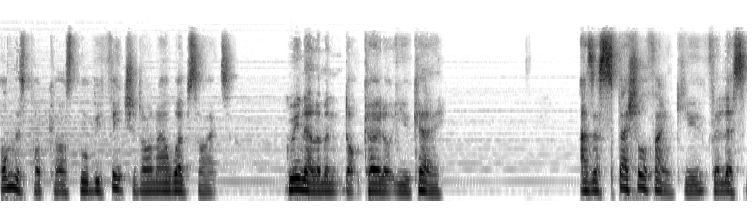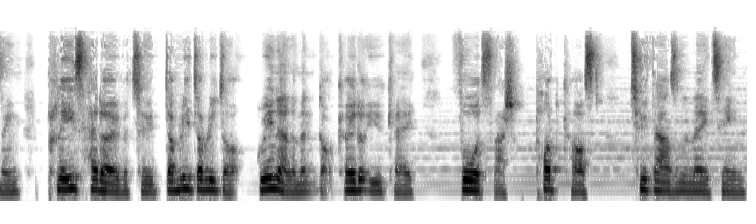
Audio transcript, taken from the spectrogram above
on this podcast will be featured on our website, greenelement.co.uk. As a special thank you for listening, please head over to www.greenelement.co.uk forward slash podcast 2018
